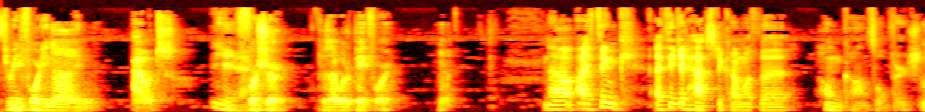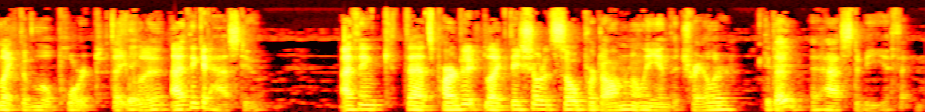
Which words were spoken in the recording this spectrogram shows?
three forty nine out Yeah. for sure because I would have paid for it. Yeah. Now, I think I think it has to come with a home console version, like the little port that you put it. I think it has to. I think that's part of it. Like they showed it so predominantly in the trailer They did. it has to be a thing.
